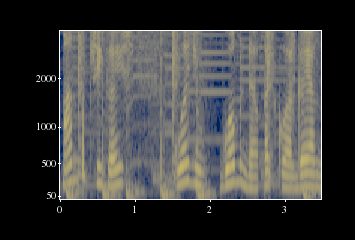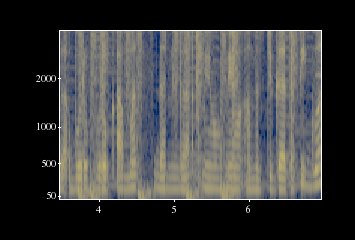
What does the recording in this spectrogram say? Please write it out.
mantep sih guys. Gue juga gue mendapat keluarga yang nggak buruk-buruk amat dan nggak mewah-mewah amat juga. Tapi gue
